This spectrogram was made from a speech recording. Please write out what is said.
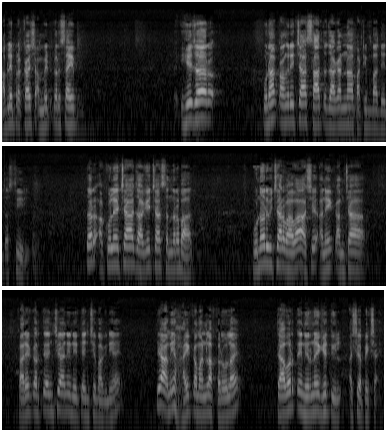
आपले प्रकाश आंबेडकर साहेब हे जर पुन्हा काँग्रेसच्या सात जागांना पाठिंबा देत असतील तर अकोल्याच्या जागेच्या संदर्भात पुनर्विचार व्हावा असे अनेक आमच्या कार्यकर्त्यांची आणि नेत्यांची मागणी आहे. ते आम्ही हायकमांडला कळवलं आहे त्यावर ते निर्णय घेतील अशी अपेक्षा आहे.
